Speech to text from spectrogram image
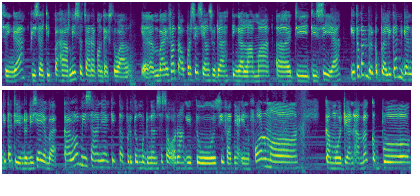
Sehingga bisa dipahami secara kontekstual. Ya, Mbak Eva tahu persis yang sudah tinggal lama uh, di DC ya. Itu kan berkebalikan dengan kita di Indonesia ya Mbak. Kalau misalnya kita bertemu dengan seseorang itu sifatnya informal kemudian amicable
